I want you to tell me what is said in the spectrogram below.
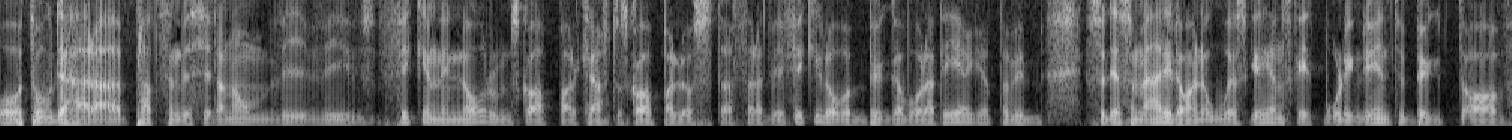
och tog det här äh, platsen vid sidan om. Vi, vi fick en enorm skaparkraft och skaparlust för att vi fick ju lov att bygga vårt eget. Och vi, så det som är idag en OS-gren skateboarding, det är ju inte byggt av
